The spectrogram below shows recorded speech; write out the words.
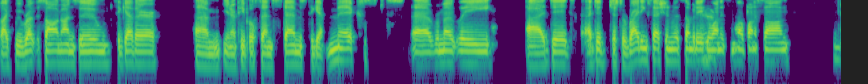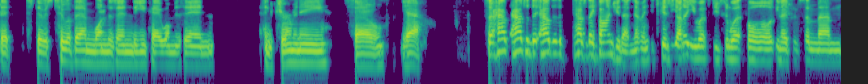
like we wrote the song on zoom together um, you know people send stems to get mixed uh, remotely. I did i did just a writing session with somebody who wanted some help on a song that there was two of them. One was in the uk one was in i think germany. So yeah. So how how did they, how did the, how did they find you then? I mean, because I know you work do some work for you know for some um,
